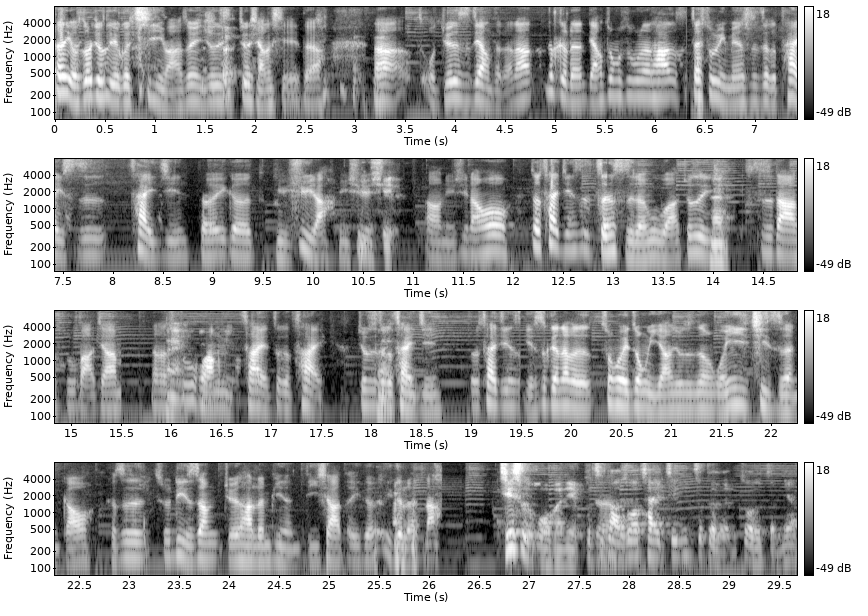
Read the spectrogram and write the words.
但是有时候就是有个气嘛，所以你就是就想写，对啊。那我觉得是这样子的。那那个人梁中书呢，他在书里面是这个太师蔡京的一个女婿啦，女婿婿啊女婿。然后这蔡京是真实人物啊，就是以四大书法家那个苏黄米蔡这个蔡就是这个蔡京。就是蔡京也是跟那个宋徽宗一样，就是这种文艺气质很高，可是就历史上觉得他人品很低下的一个一个人呐。其实我们也不知道说蔡京这个人做的怎么样，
